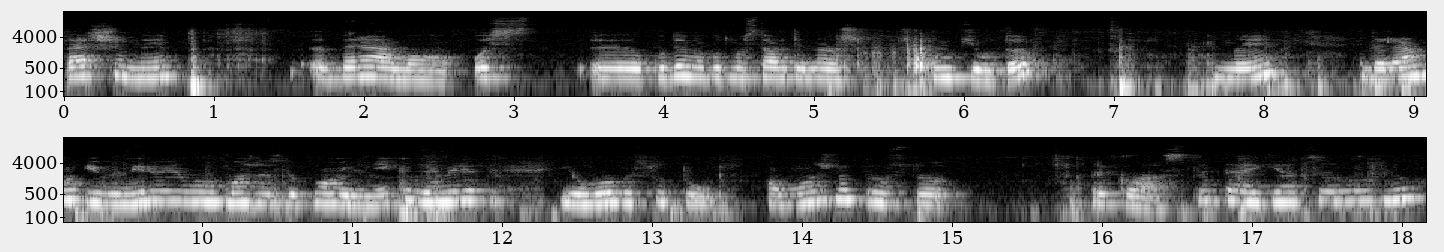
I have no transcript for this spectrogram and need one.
перше ми беремо ось, е, куди ми будемо ставити наш комп'ютер. Ми беремо і вимірюємо, можна з допомогою лінійки виміряти його висоту. А можна просто прикласти, так я це роблю,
